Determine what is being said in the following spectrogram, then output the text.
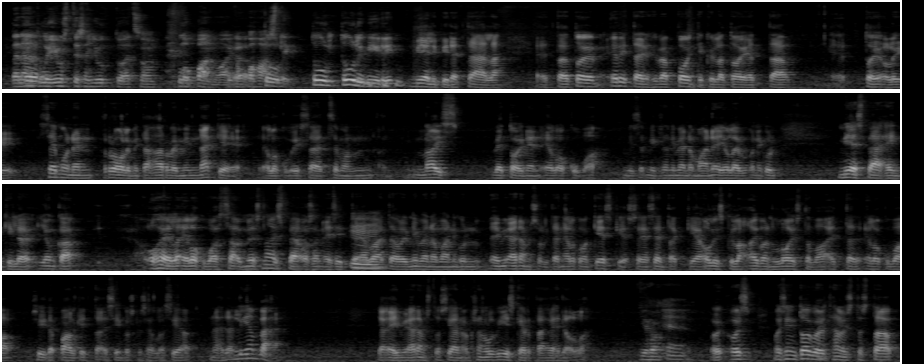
Tänään tuli justi se juttu, että se on flopannut aika pahasti. Tuuli, tuuli, tuuliviiri mielipide täällä. Että toi on erittäin hyvä pointti kyllä toi, että, että toi oli semmoinen rooli, mitä harvemmin näkee elokuvissa, että semmoinen naisvetoinen elokuva, missä, missä nimenomaan ei ole niin kuin miespäähenkilö, jonka ohella elokuvassa on myös naispääosan esittäjä, Mm. vaan tämä oli nimenomaan, niin kuin Amy Adams oli tämän elokuvan keskiössä ja sen takia olisi kyllä aivan loistavaa, että elokuva siitä palkittaisiin, koska sellaisia nähdään liian vähän. Ja Amy Adams tosiaan, onko hän ollut viisi kertaa ehdolla? Joo. Ois, olisin toivonut, että hän olisi tuosta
